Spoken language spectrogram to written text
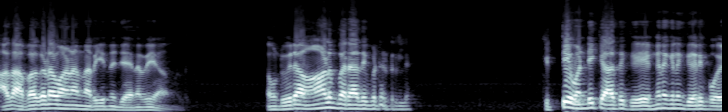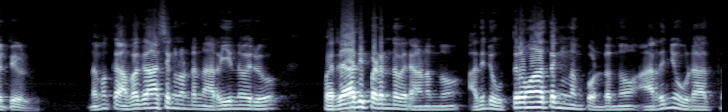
അത് അപകടമാണെന്ന് അറിയുന്ന ജനതയാണ് നമ്മൾ അതുകൊണ്ട് ഒരാളും പരാതിപ്പെട്ടിട്ടില്ല. കിട്ടിയ വണ്ടിക്കകത്ത് എങ്ങനെങ്കിലും കയറി പോയിട്ടേ ഉള്ളൂ. നമുക്ക് അവകാശങ്ങളുണ്ടെന്ന് അറിയുന്നവരോ പരാതിപ്പെടേണ്ടവരാണെന്നോ അതിന്റെ ഉത്തരവാദിത്തങ്ങൾ നമുക്കുണ്ടെന്നോ അറിഞ്ഞുകൂടാത്ത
